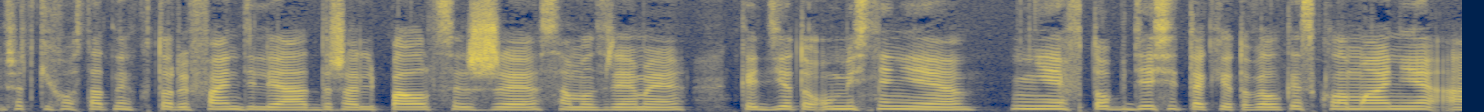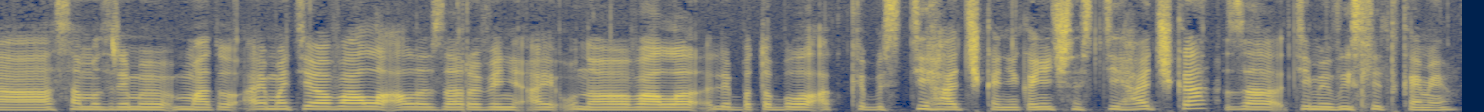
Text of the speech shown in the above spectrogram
všetkých ostatných, ktorí fandili a držali palce, že samozrejme, keď je to umyslenie nie v top 10, tak je to veľké sklamanie a samozrejme ma to aj motivovalo, ale zároveň aj unavovalo, lebo to bola ako keby stihačka, nekonečná stihačka za tými výsledkami.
